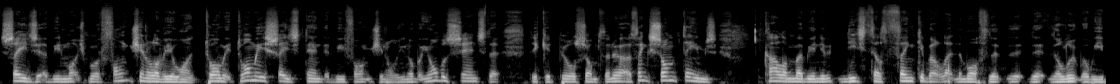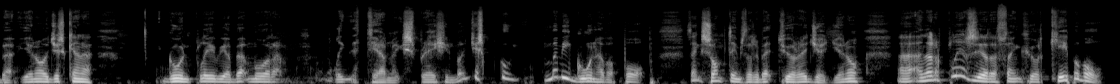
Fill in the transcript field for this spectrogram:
sides that have been much more functional, if you want. Tommy Tommy's sides tend to be functional, you know, but you almost sense that they could pull something out. I think sometimes Callum maybe needs to think about letting them off the the, the, the loop a wee bit, you know, just kind of go and play with a bit more, I like the term expression, but just go, maybe go and have a pop. I think sometimes they're a bit too rigid, you know. Uh, and there are players there, I think, who are capable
